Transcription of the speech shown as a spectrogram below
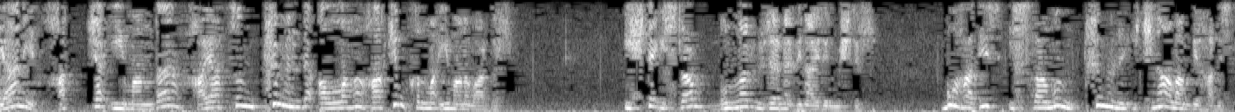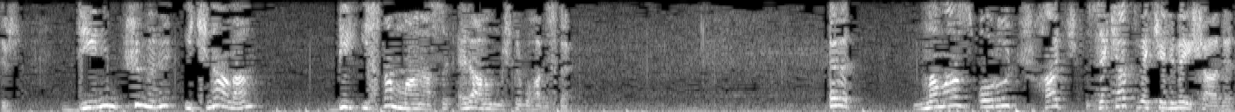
Yani hacca imanda hayatın tümünde Allah'ı hakim kılma imanı vardır. İşte İslam bunlar üzerine bina edilmiştir. Bu hadis İslam'ın tümünü içine alan bir hadistir. Dinin tümünü içine alan bir İslam manası ele alınmıştır bu hadiste. Evet, namaz, oruç, hac, zekat ve kelime-i şehadet.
